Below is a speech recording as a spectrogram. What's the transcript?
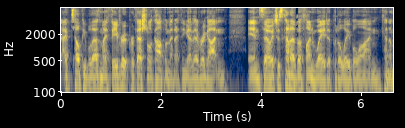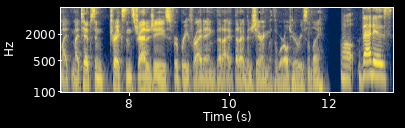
I tell people that was my favorite professional compliment I think I've ever gotten. And so it's just kind of a fun way to put a label on kind of my, my tips and tricks and strategies for brief writing that I that I've been sharing with the world here recently. Well, that is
